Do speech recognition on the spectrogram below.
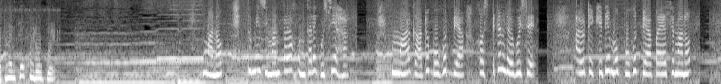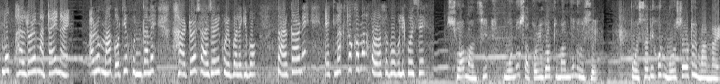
আপোনালোকে শুই লওকগৈ মানৱ তুমি যিমান পাৰা সোনকালে গুচি আহা। মাৰ গাটো বহুত বেয়া হস্পিটেল লৈ গৈছে। আৰু তেখেতে মোক বহুত বেয়া পাই আছে মানৱ। মোক ভালদৰে মাতাই নাই। আৰু মাক অতি সোনকালে হাৰ্টৰ চাৰ্জাৰী কৰিব লাগিব। তাৰ কাৰণে এক লাখ টকামান খৰচ হ'ব বুলি কৈছে। চোৱা মানসী মোৰনো চাকৰি হোৱা কিমান দিন হৈছে? পইচা দেখোন মোৰ ওচৰতো ইমান নাই।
